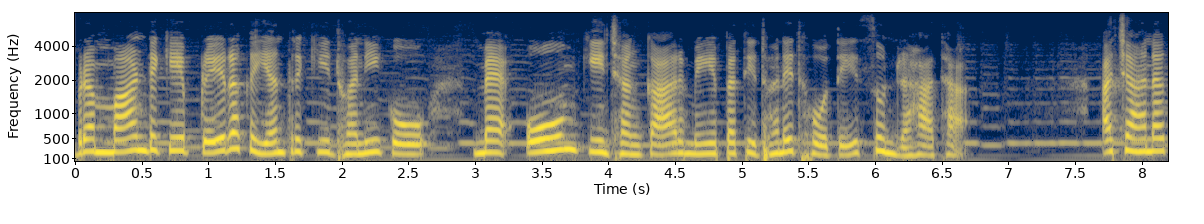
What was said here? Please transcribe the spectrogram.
ब्रह्मांड के प्रेरक यंत्र की ध्वनि को मैं ओम की झंकार में प्रतिध्वनित होते सुन रहा था। अचानक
